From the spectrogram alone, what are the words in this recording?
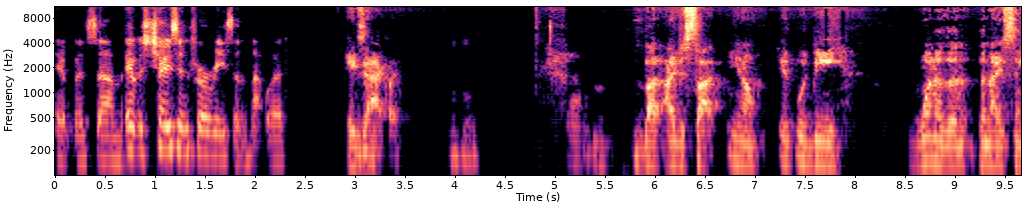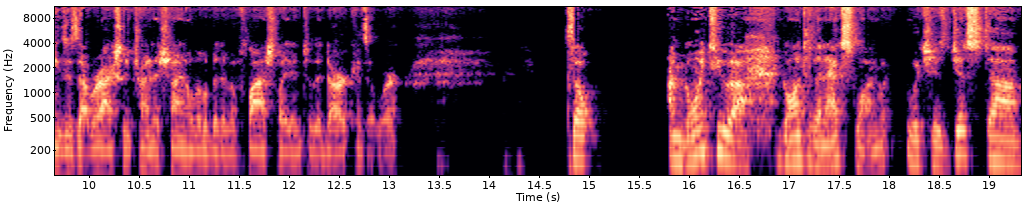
it was um, it was chosen for a reason that word exactly mm-hmm. so. but i just thought you know it would be one of the, the nice things is that we're actually trying to shine a little bit of a flashlight into the dark, as it were. So I'm going to uh, go on to the next one, which is just uh,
